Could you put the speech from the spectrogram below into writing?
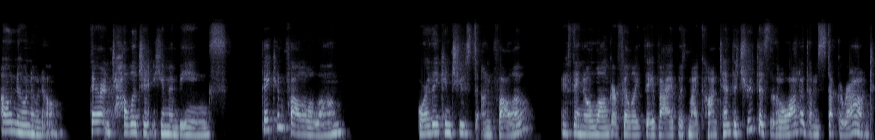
Oh, no, no, no. They're intelligent human beings. They can follow along or they can choose to unfollow if they no longer feel like they vibe with my content. The truth is that a lot of them stuck around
